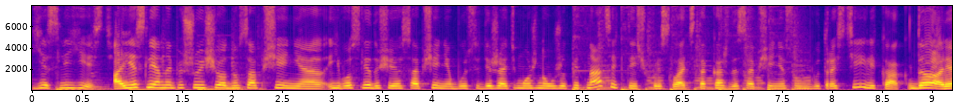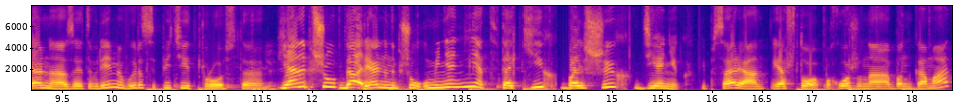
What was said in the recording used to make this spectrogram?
если есть. А если я напишу еще одно сообщение, его следующее сообщение будет содержать, можно уже 15 тысяч прислать, так каждое сообщение сумма будет расти или как? Да, реально, за это время вырос аппетит просто. Нет. Я напишу, да, реально напишу, у меня нет таких больших денег. Типа, сорян, я что, похожа на банкомат?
